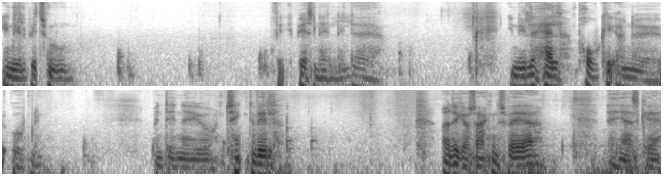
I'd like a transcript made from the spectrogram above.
en lille bit smule. Fordi det bliver sådan en lille, en lille halvprovokerende åbning. Men den er jo tænkt vel. Og det kan jo sagtens være, at jeg skal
